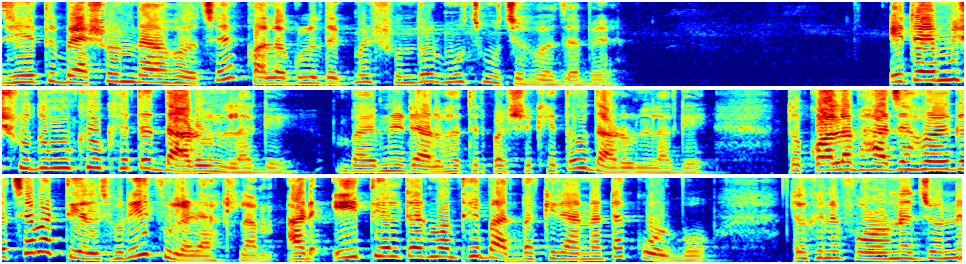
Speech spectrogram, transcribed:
যেহেতু বেসন দেওয়া হয়েছে, কলাগুলো দেখবেন সুন্দর মুচমুচে হয়ে যাবে। এটা এমনি শুধু মুখেও খেতে দারুণ লাগে বা এমনি ডাল ভাতের পাশে খেতেও দারুণ লাগে। তো কলা ভাজা হয়ে গেছে, এবার তেল ঝরিয়ে তুলে রাখলাম। আর এই তেলটার মধ্যে বাদবাকি রান্নাটা করব। তো এখানে ফোড়নের জন্য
